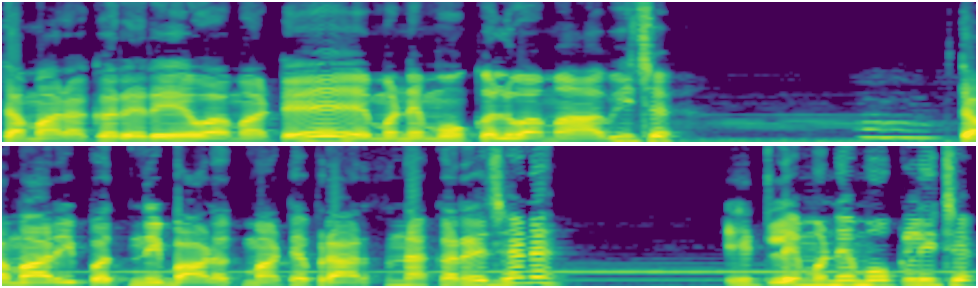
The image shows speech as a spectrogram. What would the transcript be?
તમારા ઘરે રહેવા માટે મને મોકલવામાં આવી છે. તમારી પત્ની બાળક માટે પ્રાર્થના કરે છે ને? એટલે મને મોકલી છે.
